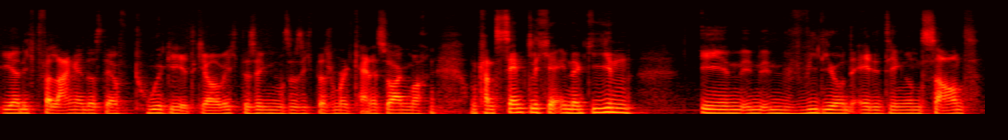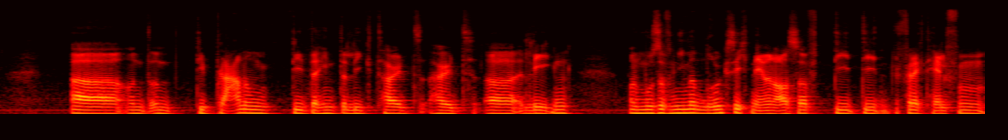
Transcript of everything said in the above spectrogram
eher nicht verlangen, dass der auf Tour geht, glaube ich. Deswegen muss er sich da schon mal keine Sorgen machen und kann sämtliche Energien in, in, in Video und Editing und Sound äh, und, und die Planung, die dahinter liegt, halt, halt äh, legen und muss auf niemanden Rücksicht nehmen, außer auf die, die vielleicht helfen,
